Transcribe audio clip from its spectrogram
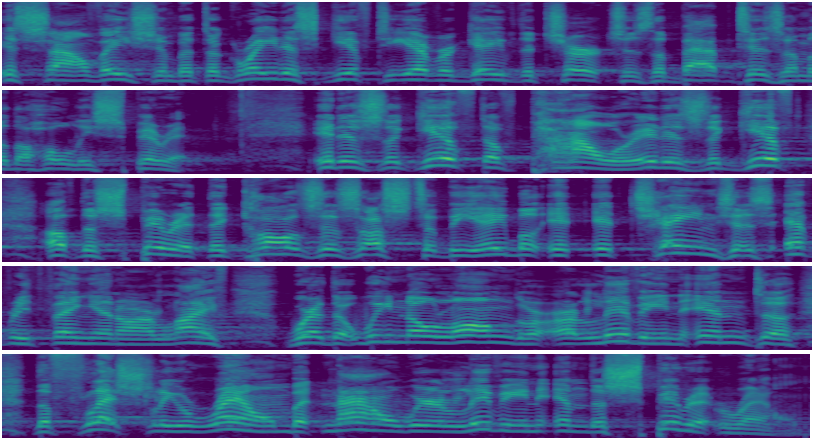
is salvation, but the greatest gift He ever gave the church is the baptism of the Holy Spirit. It is the gift of power. It is the gift of the Spirit that causes us to be able, it, it changes everything in our life where that we no longer are living into the fleshly realm, but now we're living in the spirit realm.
